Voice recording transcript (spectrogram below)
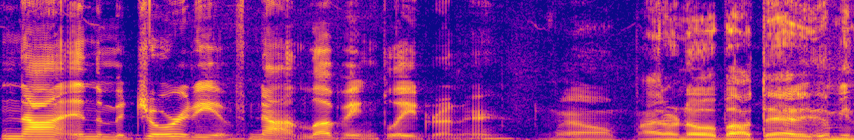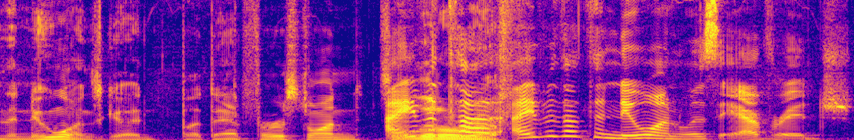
not in the majority of not loving Blade Runner. Well, I don't know about that. I mean, the new one's good, but that first one, it's a I even little thought rough. I even thought the new one was average.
